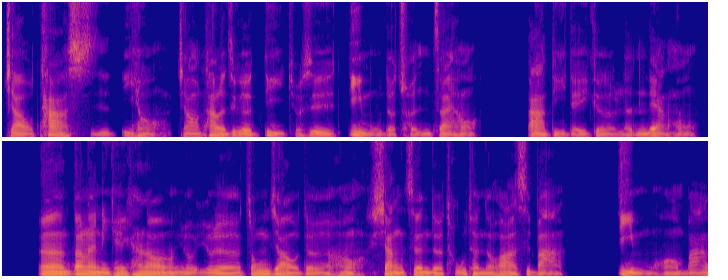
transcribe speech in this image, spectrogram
脚踏实地哈，脚踏的这个地就是地母的存在哈，大地的一个能量哈。嗯，当然你可以看到有有的宗教的哈象征的图腾的话，是把地母哈，把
